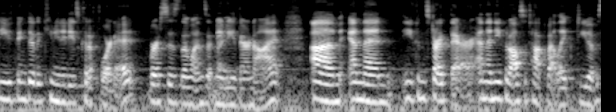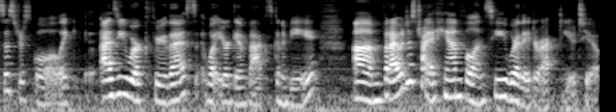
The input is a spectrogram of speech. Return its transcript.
you think that the communities could afford it versus the ones that maybe they're not. Um, and then you can start there, and then you could also talk about like, do you have a sister school? Like as you work through this, what your give back is going to be. Um, but I would just try a handful and see where they direct you to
